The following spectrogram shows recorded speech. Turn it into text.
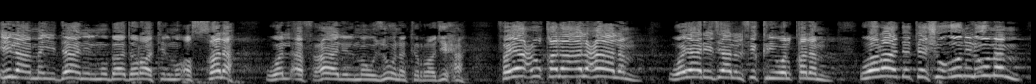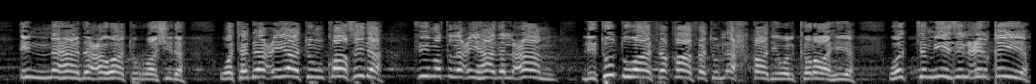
إلى ميدان المبادرات المؤصلة والأفعال الموزونة الراجحة. فيا عقلاء العالم ويا رجال الفكر والقلم ورادة شؤون الأمم إنها دعوات راشدة وتداعيات قاصدة في مطلع هذا العام لتطوى ثقافة الأحقاد والكراهية والتمييز العرقية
